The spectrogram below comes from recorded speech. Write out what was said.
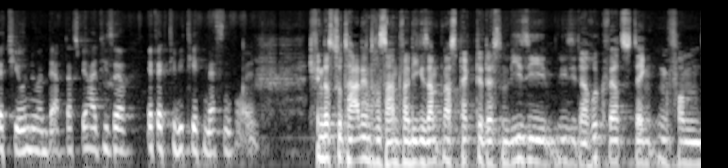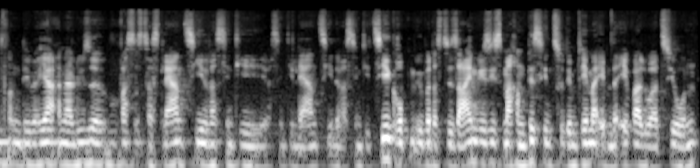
der TU Nürnberg, dass wir halt diese Effektivität messen wollen. Ich finde das total interessant, weil die gesamten Aspekte dessen, wie Sie, wie Sie da rückwärts denken vom, von der ja, Analyse, was ist das Lernziel, was sind die, was sind die Lernziele, was sind die Zielgruppen über das Design, wie Sie es machen, bis hin zu dem Thema eben der Evaluation.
